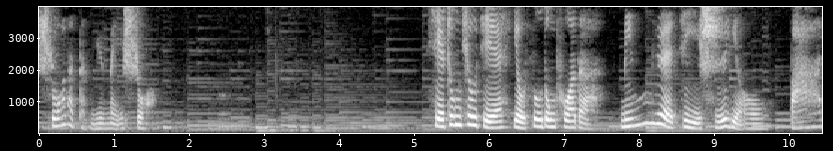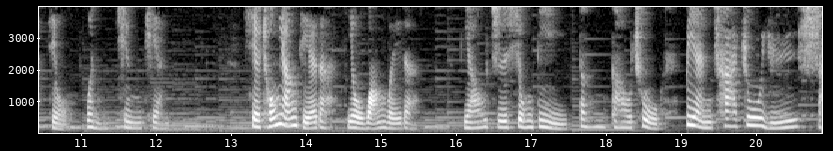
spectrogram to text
说了等于没说。写中秋节有苏东坡的“明月几时有，把酒”。问青天，写重阳节的有王维的“遥知兄弟登高处，遍插茱萸少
